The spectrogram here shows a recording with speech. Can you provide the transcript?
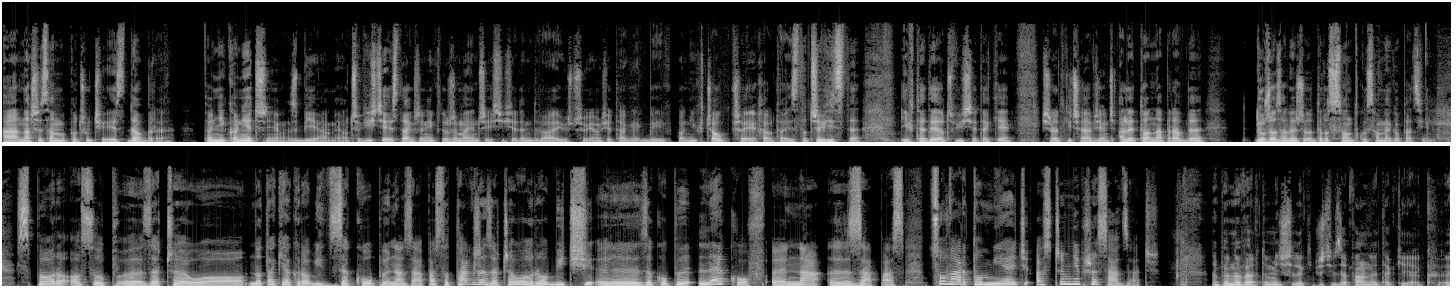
a nasze samopoczucie jest dobre, to niekoniecznie ją zbijamy. Oczywiście jest tak, że niektórzy mają 37,2 i już czują się tak, jakby ich po nich czołg przejechał. To jest oczywiste. I wtedy oczywiście takie środki trzeba wziąć. Ale to naprawdę Dużo zależy od rozsądku samego pacjenta. Sporo osób e, zaczęło, no tak jak robić zakupy na zapas, to także zaczęło robić e, zakupy leków e, na zapas. Co warto mieć, a z czym nie przesadzać? Na pewno warto mieć leki przeciwzapalne, takie jak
